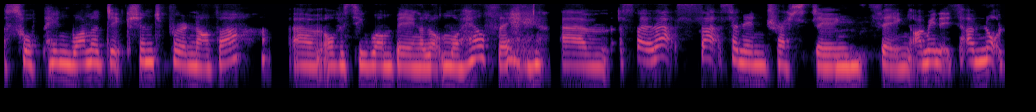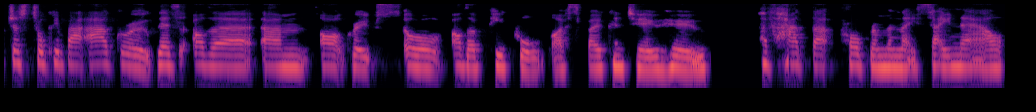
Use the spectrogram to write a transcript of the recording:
swapping one addiction for another. Um, obviously, one being a lot more healthy. Um, so that's that's an interesting thing. I mean, I'm not just talking about our group. There's other um, art groups or other people I've spoken to who have had that problem, and they say now,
